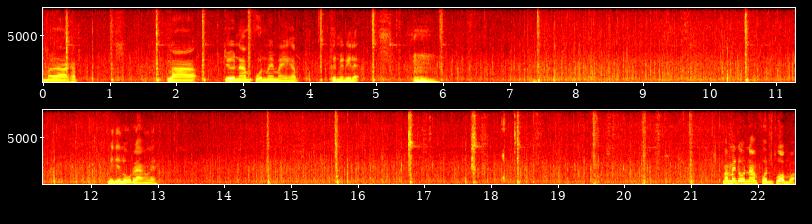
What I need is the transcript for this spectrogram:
รรมดาครับ ลาเจอน้ำฝนใหม่ๆครับ ขึ้นแบบนี้แหละมีแต่ลูกรังเลย มันไม่โดนน้ำฝนท่วมบ่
